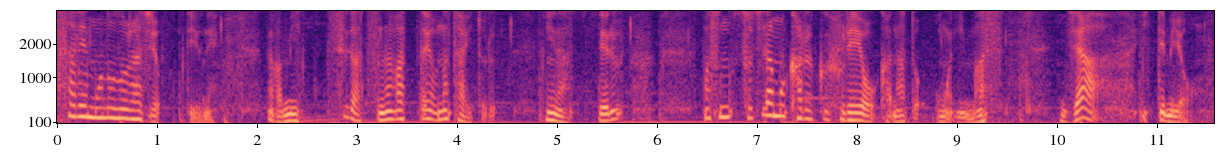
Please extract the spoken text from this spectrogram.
され者のラジオっていうねなんか3つがつながったようなタイトルになってる、まあ、そのそちらも軽く触れようかなと思います。じゃあ行ってみよう。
